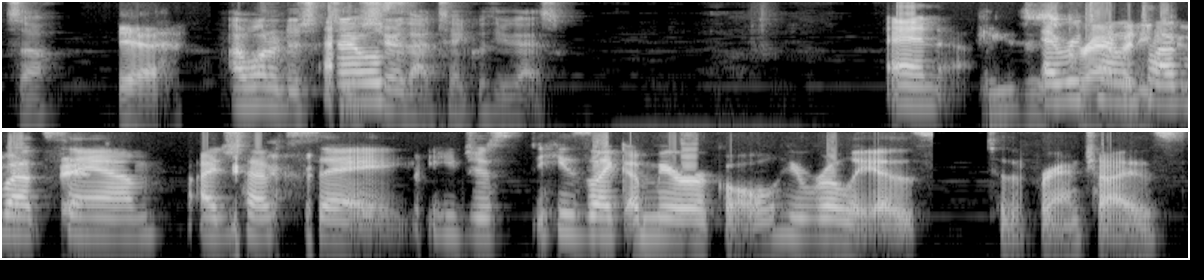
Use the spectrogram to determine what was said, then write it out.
So Yeah. I wanted to, And I to will- share that take with you guys. And He uses every time we talk about. Sam, I just have to say he just he's like a miracle. He really is to the franchise.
